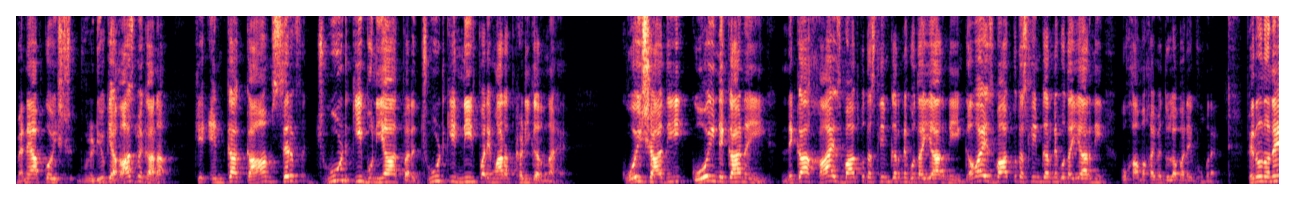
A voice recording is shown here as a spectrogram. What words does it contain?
मैंने आपको इस वीडियो के आगाज़ में कहा ना कि इनका काम सिर्फ़ झूठ की बुनियाद पर, झूठ की नींव पर इमारत खड़ी करना है। कोई शादी, कोई निकाह नहीं। निकाह खा इस बात को तस्लीम करने को तैयार नहीं। गवाह इस बात को तस्लीम करने को तैयार नहीं। वो खामा में दुल्हा बने घूम रहे हैं। फिर उन्होंने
